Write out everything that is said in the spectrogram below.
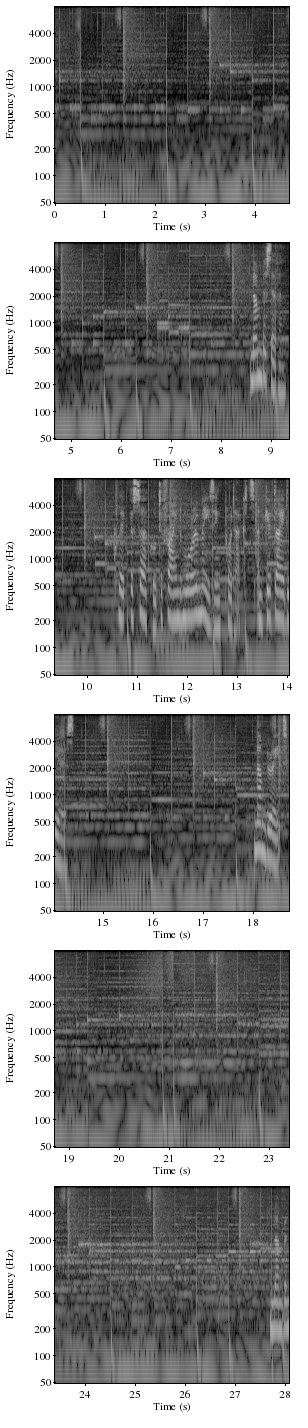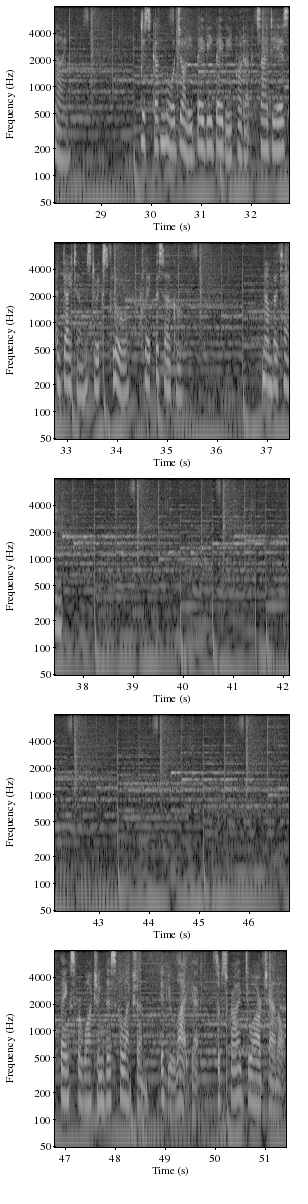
Number 7. Click the circle to find more amazing products and gift ideas. Number 8. Number 9. Discover more Jollybaby Baby products ideas and items to explore, click the circle. Number 10. Thanks for watching this collection. If you like it, subscribe to our channel.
